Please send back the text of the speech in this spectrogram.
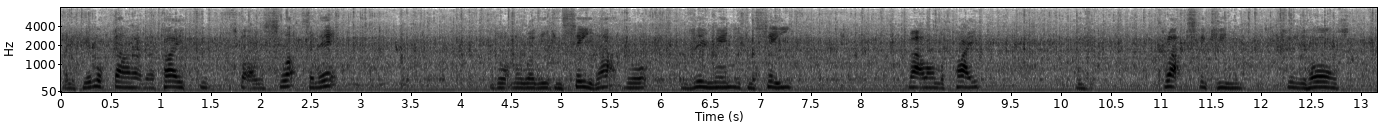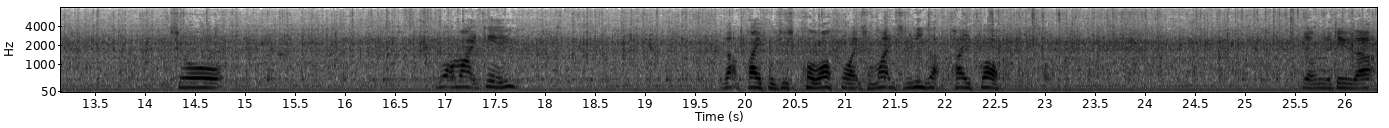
And if you look down at the pipe it's got all the slots in it. I don't know whether you can see that but zoom in you can see right along the pipe there's crap sticking through the holes. So what I might do that pipe will just pull off like so I might just leave that pipe off I'm going to do that.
